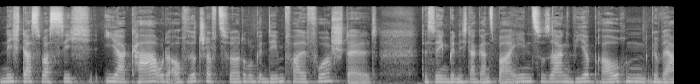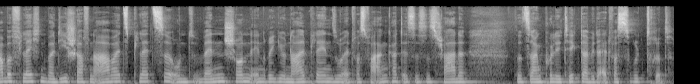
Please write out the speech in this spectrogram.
nicht das, was sich IHK oder auch Wirtschaftsförderung in dem Fall vorstellt. Deswegen bin ich da ganz bei Ihnen zu sagen, wir brauchen Gewerbeflächen, weil die schaffen Arbeitsplätze. Und wenn schon in Regionalplänen so etwas verankert ist, ist es schade, sozusagen Politik da wieder etwas zurücktritt.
